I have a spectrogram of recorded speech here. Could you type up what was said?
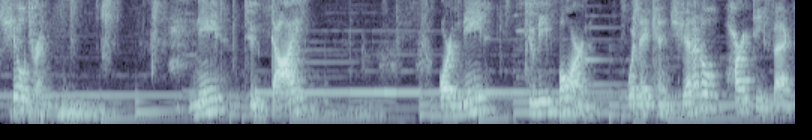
children need to die or need to be born with a congenital heart defect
